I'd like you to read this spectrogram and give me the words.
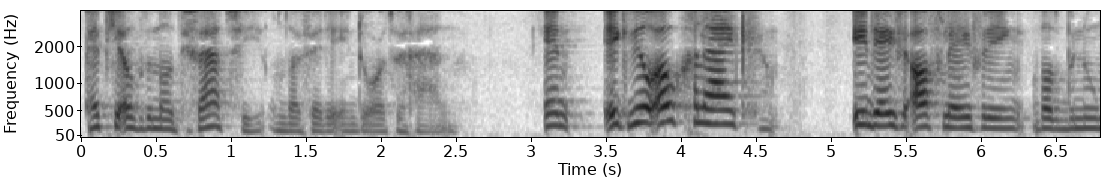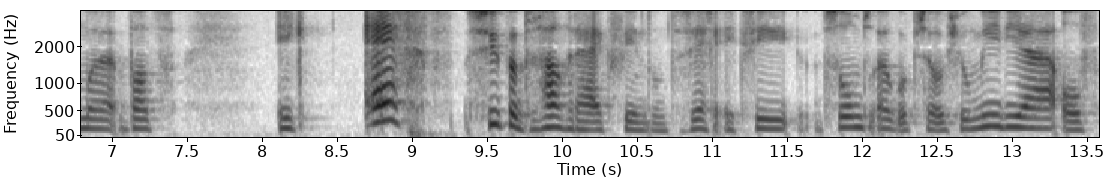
heb je ook de motivatie om daar verder in door te gaan. En ik wil ook gelijk in deze aflevering wat benoemen wat ik echt super belangrijk vind om te zeggen. Ik zie soms ook op social media of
